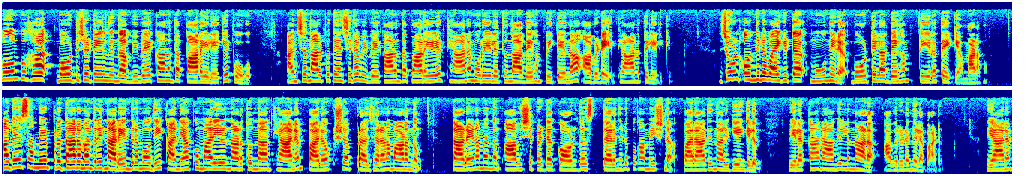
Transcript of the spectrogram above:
പൂംപുഹാർ ബോട്ട് ജെട്ടിയിൽ നിന്ന് വിവേകാനന്ദ പാറയിലേക്ക് പോകും. അഞ്ച് നാൽപ്പത്തിയഞ്ചിന് വിവേകാനന്ദ പാറയിലെ ധ്യാനമുറിയിലെത്തുന്ന അദ്ദേഹം പിറ്റേന്ന് അവിടെ ധ്യാനത്തിലിരിക്കും. ജൂൺ ഒന്നിന് വൈകിട്ട് മൂന്നിന് ബോട്ടിൽ അദ്ദേഹം തീരത്തേക്ക് മടങ്ങും. അതേസമയം പ്രധാനമന്ത്രി നരേന്ദ്രമോദി കന്യാകുമാരിയിൽ നടത്തുന്ന ധ്യാനം പരോക്ഷ പ്രചരണമാണെന്നും തടയണമെന്നും ആവശ്യപ്പെട്ട് കോൺഗ്രസ് തെരഞ്ഞെടുപ്പ് കമ്മീഷന് പരാതി നൽകിയെങ്കിലും വിലക്കാനാകില്ലെന്നാണ് അവരുടെ നിലപാട്. ധ്യാനം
